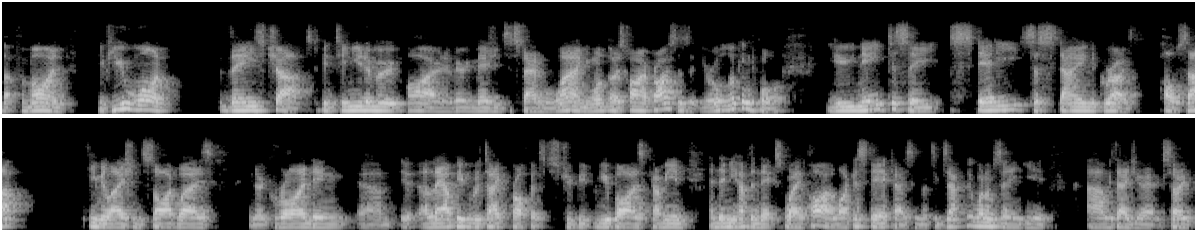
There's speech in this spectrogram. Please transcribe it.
But for mine, if you want these charts to continue to move higher in a very measured, sustainable way, and you want those higher prices that you're all looking for, you need to see steady, sustained growth, pulse up, accumulation sideways, you know, grinding, um, allow people to take profits, distribute, new buyers come in, and then you have the next wave higher, like a staircase. And that's exactly what I'm seeing here uh, with AGX. So,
